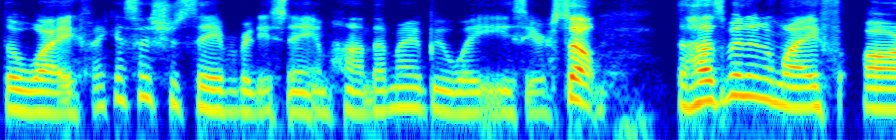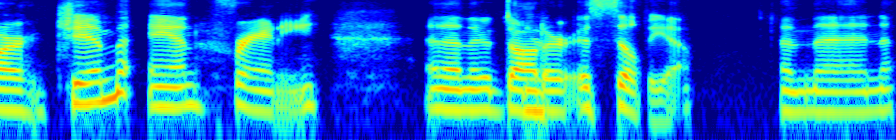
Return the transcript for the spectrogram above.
the wife. I guess i should say everybody's name huh? That might be way easier. So the husband and wife are jim and franny and then their daughter yeah. is sylvia and then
